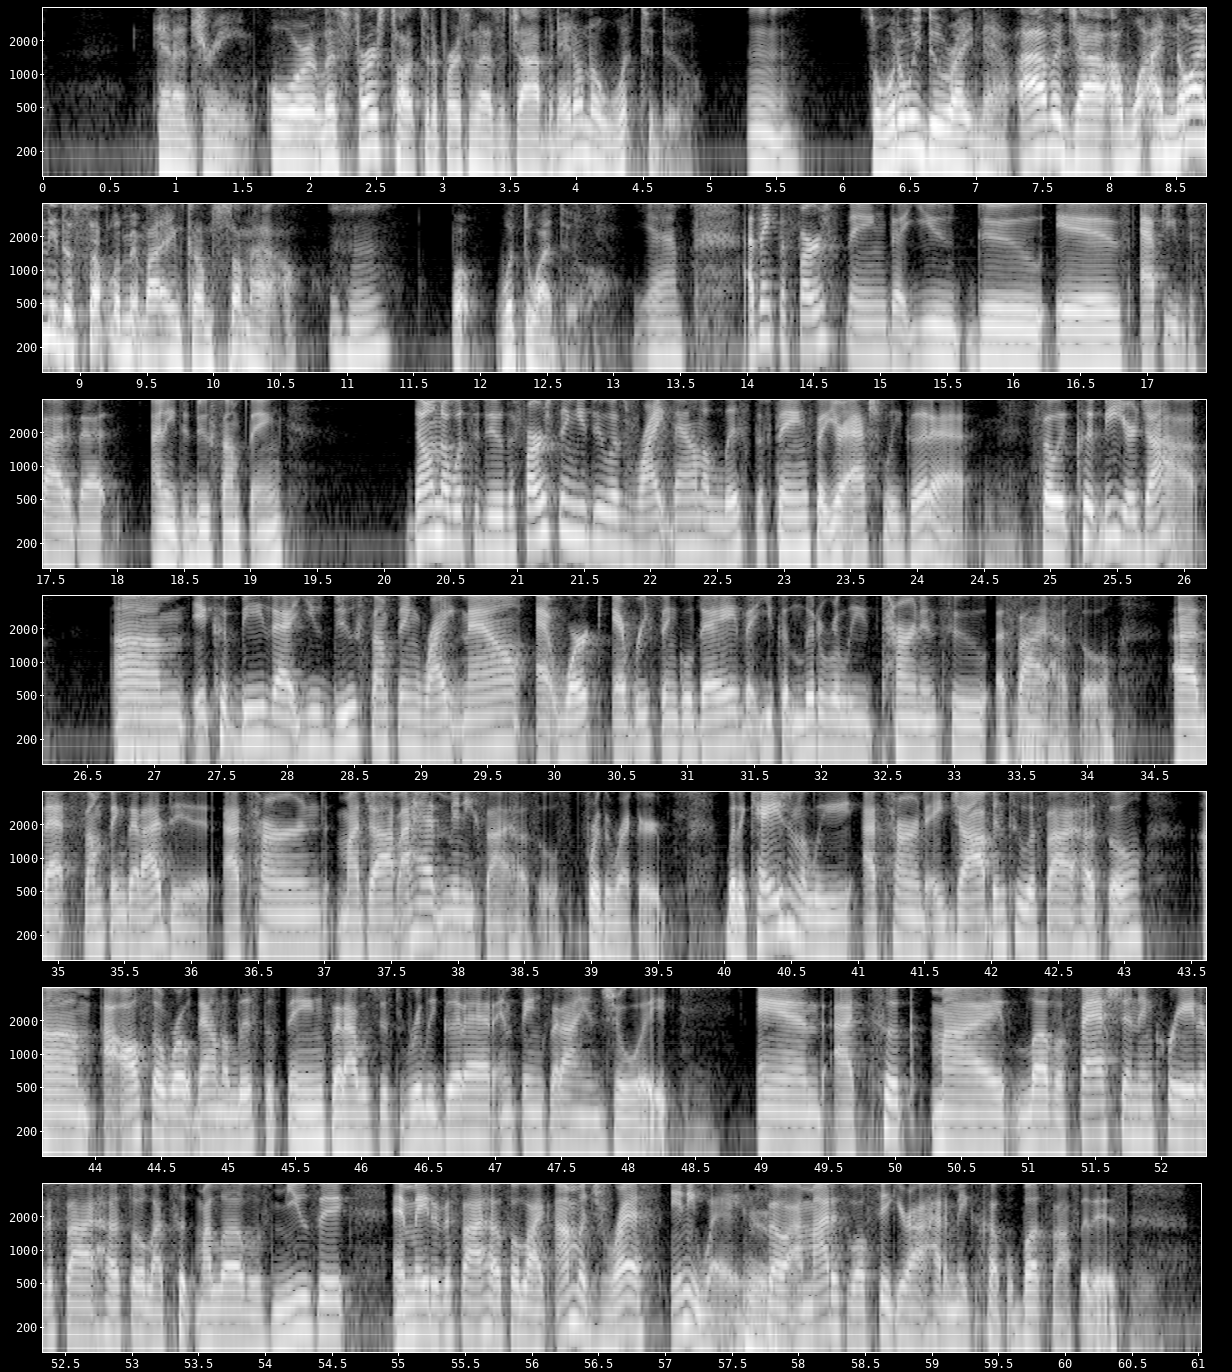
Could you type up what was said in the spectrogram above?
and a dream, or let's first talk to the person who has a job and they don't know what to do. Mm. So what do we do right now? I have a job. I, I know I need to supplement my income somehow, mm-hmm. but what do I do? Yeah. I think the first thing that you do is after you've decided that I need to do something, don't know what to do. The first thing you do is write down a list of things that you're actually good at. So it could be your job. Um, it could be that you do something right now at work every single day that you could literally turn into a side hustle. Uh, that's something that I did. I turned my job. I had many side hustles for the record, but occasionally I turned a job into a side hustle. Um, I also wrote down a list of things that I was just really good at and things that I enjoyed. And I took my love of fashion and created a side hustle. I took my love of music and made it a side hustle. Like I'm a dress anyway, Yeah. so I might as well figure out how to make a couple bucks off of this.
